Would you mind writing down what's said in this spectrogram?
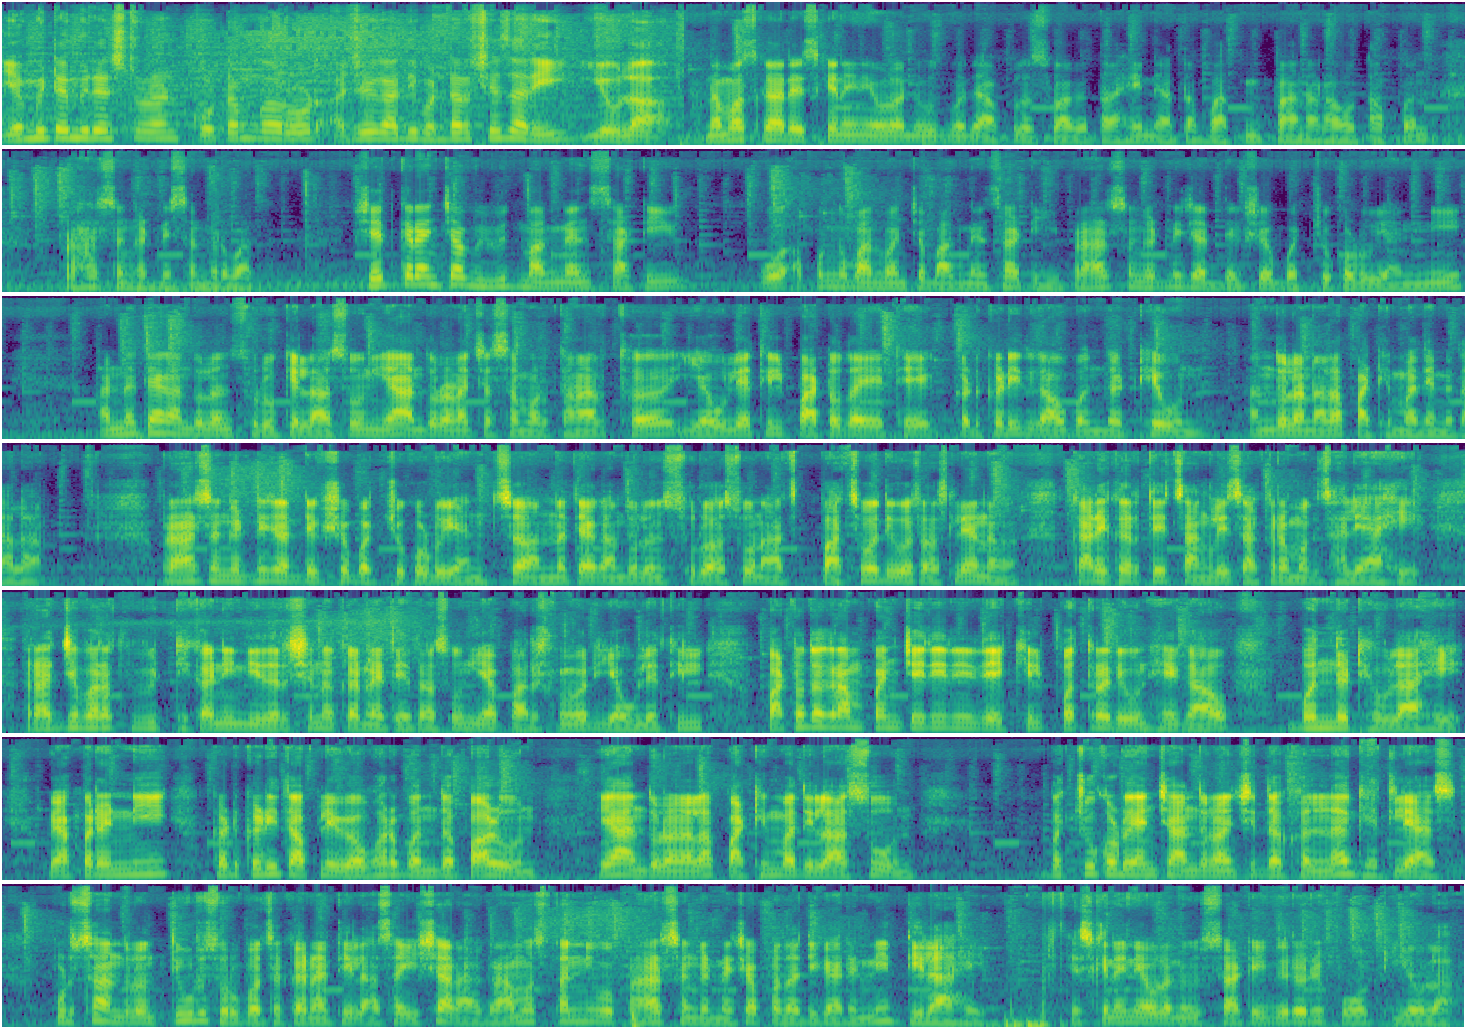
Yummy tummy restaurant Kotamgaon road Ajay Gadi Bhandar शेजारी येवला. नमस्कार S K nine Yeola न्यूजमध्ये आपलं स्वागत आहे. आणि आता बातमी पाहणार आहोत आपण प्रहार संघटनेसंदर्भात शेतकऱ्यांच्या विविध मागण्यांसाठी व अपंग बांधवांच्या मागण्यांसाठी प्रहार संघटनेचे अध्यक्ष बच्चू कडू यांनी अन्नत्याग आंदोलन सुरू केलं असून या आंदोलनाच्या समर्थनार्थ येवल्यातील पाटोदा येथे कडकडीत गाव बंद ठेवून आंदोलनाला पाठिंबा देण्यात आला. प्रहार संघटनेचे अध्यक्ष बच्चू कडू यांचं अन्नत्याग आंदोलन सुरू असून आज पाचवा दिवस असल्यानं कार्यकर्ते चांगलेच आक्रमक झाले आहे. राज्यभरात विविध ठिकाणी निदर्शनं करण्यात येत असून या पार्श्वभूमीवर येवल्यातील पाटोदा ग्रामपंचायतीने देखील पत्र देऊन हे गाव बंद ठेवलं आहे. व्यापाऱ्यांनी कडकडीत आपले व्यवहार बंद पाळून या आंदोलनाला पाठिंबा दिला असून बच्चू कडू यांच्या आंदोलनाची दखल न घेतल्यास पुढचं आंदोलन तीव्र स्वरूपाचं करण्यात येईल असा इशारा ग्रामस्थांनी व प्रहार संघटनेच्या पदाधिकाऱ्यांनी दिला आहे. एस के नाईन येवला न्यूजसाठी ब्युरो रिपोर्ट येवला.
